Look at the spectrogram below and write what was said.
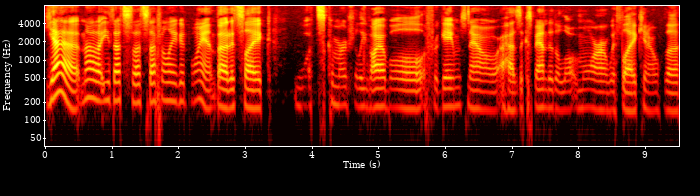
Yeah, no, that's that's definitely a good point. That it's like what's commercially viable for games now has expanded a lot more with like you know the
